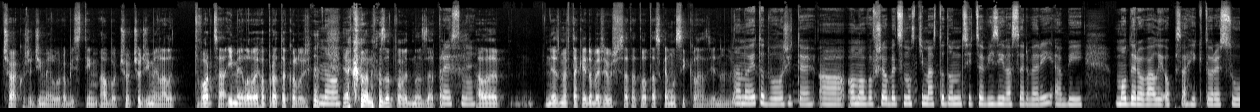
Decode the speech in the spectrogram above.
čo akože Gmailu robí s tým, alebo čo, čo Gmail, ale tvorca e-mailového protokolu, že no. ako on má zodpovednosť za to. Presne. Ale nie sme v takej dobe, že už sa táto otázka musí klásť jednoducho. Áno, je to dôležité. A ono vo všeobecnosti Mastodon síce vyzýva servery, aby moderovali obsahy, ktoré sú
